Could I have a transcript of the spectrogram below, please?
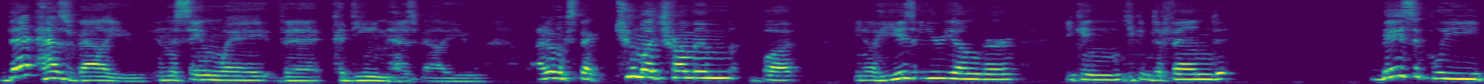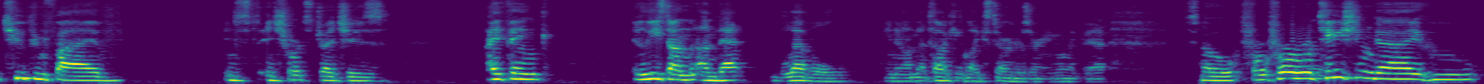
that has value in the same way that Kadeem has value. I don't expect too much from him, but you know he is a year younger. He can he can defend basically two through five in, in short stretches. I think at least on on that level, you know, I'm not talking like starters or anything like that. So for, for a rotation guy who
